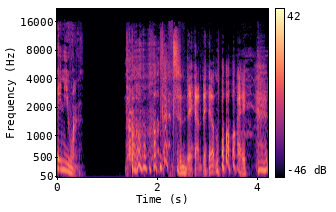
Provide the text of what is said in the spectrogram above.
anyone. That's a down out lie.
